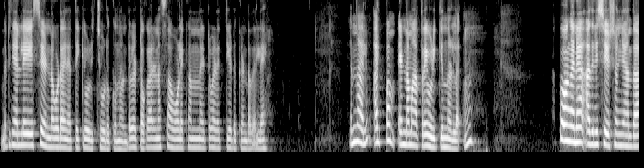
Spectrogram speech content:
എന്നിട്ട് ഞാൻ ലേശം എണ്ണ കൂടെ അതിനകത്തേക്ക് ഒഴിച്ചു കൊടുക്കുന്നുണ്ട് കേട്ടോ. കാരണം സവോളയൊക്കെ നന്നായിട്ട് വഴറ്റിയെടുക്കേണ്ടതല്ലേ. എന്നാലും അല്പം എണ്ണ മാത്രമേ ഒഴിക്കുന്നുള്ളൂ. അപ്പോൾ അങ്ങനെ അതിന് ശേഷം ഞാൻ എന്താ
